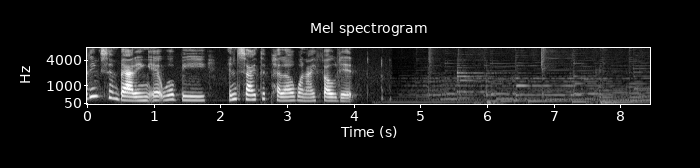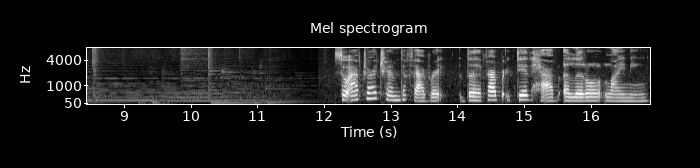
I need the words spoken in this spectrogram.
Adding some batting. It will be inside the pillow when I fold it. So after I trimmed the fabric, the fabric did have a little lining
